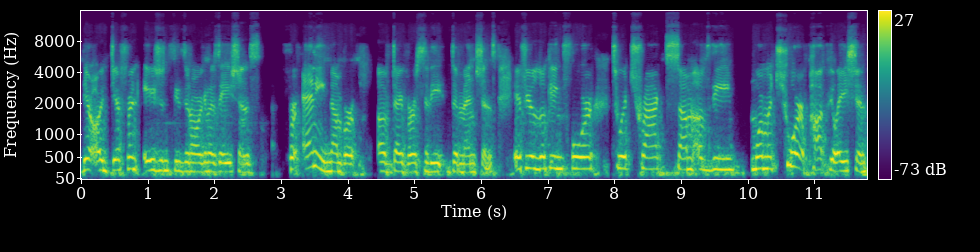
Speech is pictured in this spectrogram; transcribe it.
There are different agencies and organizations for any number of diversity dimensions. If you're looking for to attract some of the more mature population,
